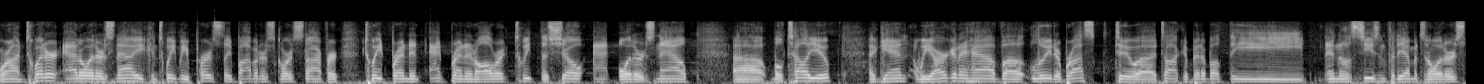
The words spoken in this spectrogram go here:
We're on Twitter at Oilers Now. You can tweet me personally, Bob underscore Stauffer. Tweet Brendan at Brendan Ulrich. Tweet the show at Oilers Now. Uh, we'll tell you again. We are going to have uh, Louis DeBrusk to uh, talk a bit about the end of the season for the Edmonton Oilers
